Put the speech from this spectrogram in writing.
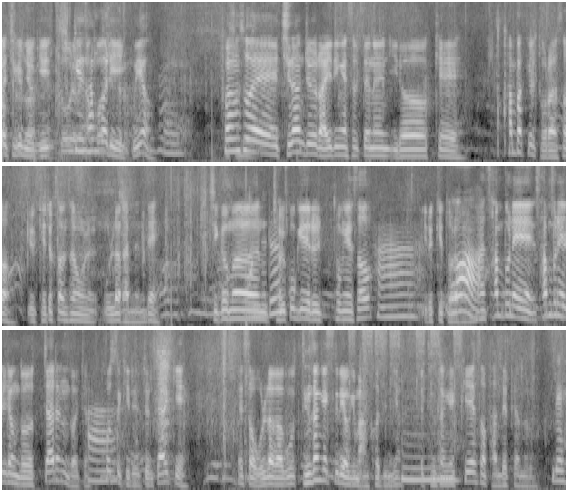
저희가 지금 여기 숲길 삼거리에 있고요. 평소에 지난주 라이딩 했을 때는 이렇게 한 바퀴를 돌아서 이 개적산성을 올라갔는데 지금은 오늘은? 절고기를 통해서 아 이렇게 돌아가 우와. 한 3분의 3분의 1 정도 자르는 거죠. 아. 코스 길을 좀 짧게 해서 올라가고 등산객들이 여기 많거든요. 음. 등산객 피해서 반대편으로 네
